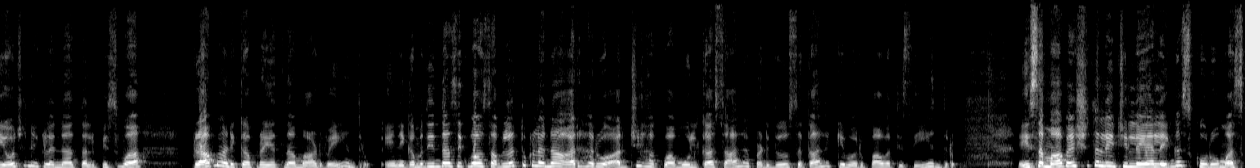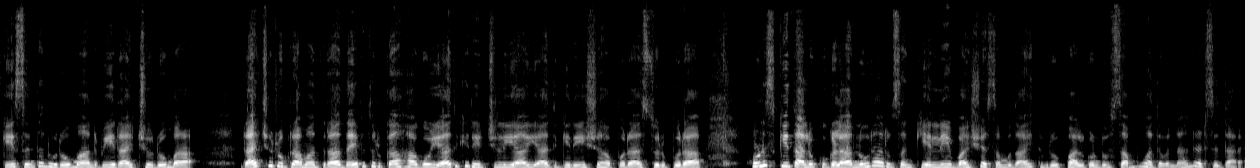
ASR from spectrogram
ಯೋಜನೆಗಳನ್ನು ತಲುಪಿಸುವ ಪ್ರಾಮಾಣಿಕ ಪ್ರಯತ್ನ ಮಾಡುವೆ ಎಂದರು. ಈ ನಿಗಮದಿಂದ ಸಿಗುವ ಸವಲತ್ತುಗಳನ್ನು ಅರ್ಹರು ಅರ್ಜಿ ಹಾಕುವ ಮೂಲಕ ಸಾಲ ಪಡೆದು ಸಕಾಲಕ್ಕೆ ಮರುಪಾವತಿಸಿ ಎಂದರು. ಈ ಸಮಾವೇಶದಲ್ಲಿ ಜಿಲ್ಲೆಯ ಲಿಂಗಸ್ಕೂರು, ಮಸ್ಕಿ, ಸಿಂಧನೂರು, ಮಾನವಿ, ರಾಯಚೂರು ರಾಯಚೂರು ಗ್ರಾಮಾಂತರ, ದೇವದುರ್ಗ ಹಾಗೂ ಯಾದಗಿರಿ ಜಿಲ್ಲೆಯ ಯಾದಗಿರಿ, ಶಹಪುರ, ಸುರಪುರ, ಹುಣಸ್ಕಿ ತಾಲೂಕುಗಳ ನೂರಾರು ಸಂಖ್ಯೆಯಲ್ಲಿ ವೈಶ್ಯ ಸಮುದಾಯದವರು ಪಾಲ್ಗೊಂಡು ಸಂವಾದವನ್ನು ನಡೆಸಿದ್ದಾರೆ.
